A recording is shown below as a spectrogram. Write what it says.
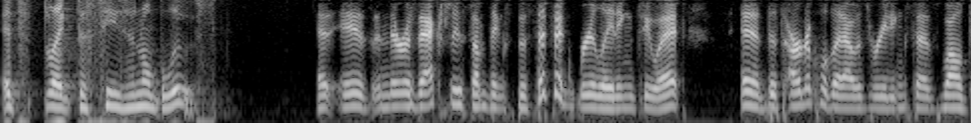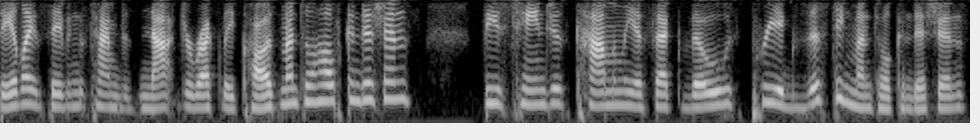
It's like the seasonal blues. It is. And there is actually something specific relating to it. Uh, this article that I was reading says while daylight savings time does not directly cause mental health conditions, these changes commonly affect those pre existing mental conditions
